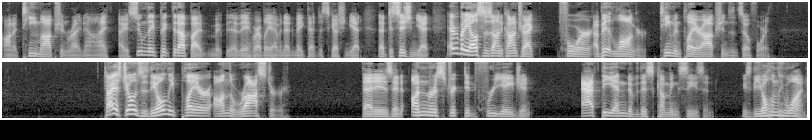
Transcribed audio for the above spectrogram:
on a team option right now? I, I assume they picked it up. I, they probably haven't had to make that discussion yet, that decision yet. Everybody else is on contract for a bit longer, team and player options and so forth. Tyus Jones is the only player on the roster that is an unrestricted free agent at the end of this coming season. He's the only one.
